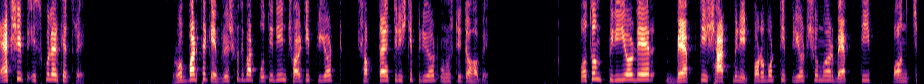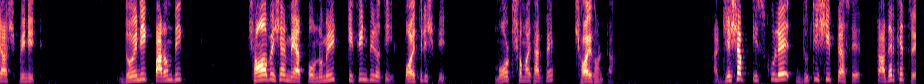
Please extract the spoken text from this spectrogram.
এক শিফট স্কুলের ক্ষেত্রে, রোববার থেকে বৃহস্পতিবার প্রতিদিন ছয়টি পিরিয়ড সপ্তাহে তিরিশটি পিরিয়ড অনুষ্ঠিত হবে। প্রথম পিরিয়ডের ব্যাপ্তি ষাট মিনিট, পরবর্তী পিরিয়ড সময়ের ব্যাপ্তি পঞ্চাশ মিনিট। দৈনিক প্রারম্ভিক সমাবেশের মেয়াদ পনেরো মিনিট, টিফিন বিরতি পঁয়ত্রিশ মিনিট। মোট সময় থাকবে ছয় ঘণ্টা। আর যেসব স্কুলে দুটি শিফট আছে, তাদের ক্ষেত্রে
